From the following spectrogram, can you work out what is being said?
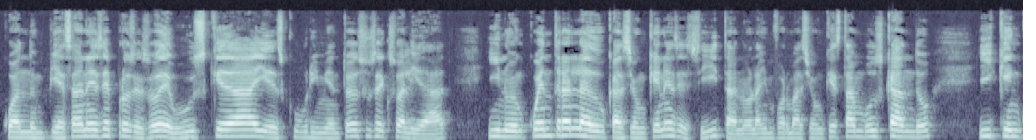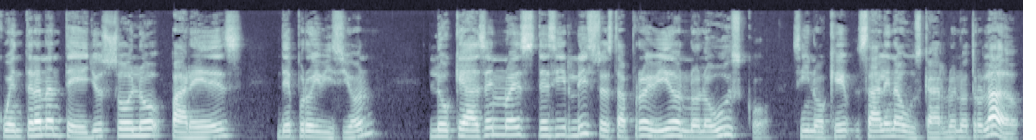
cuando empiezan ese proceso de búsqueda y descubrimiento de su sexualidad y no encuentran la educación que necesitan o la información que están buscando y que encuentran ante ellos solo paredes de prohibición, lo que hacen no es decir, listo, está prohibido, no lo busco, sino que salen a buscarlo en otro lado.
